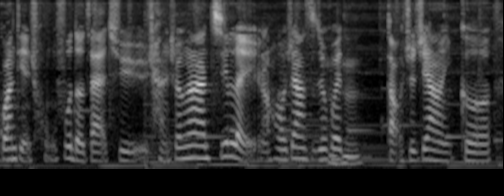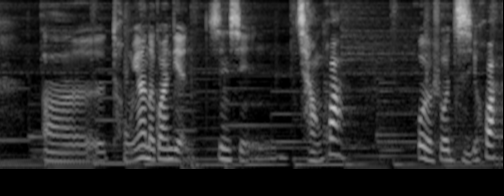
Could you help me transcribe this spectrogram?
观点重复的再去产生啊积累，然后这样子就会导致这样一个呃同样的观点进行强化或者说极化。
